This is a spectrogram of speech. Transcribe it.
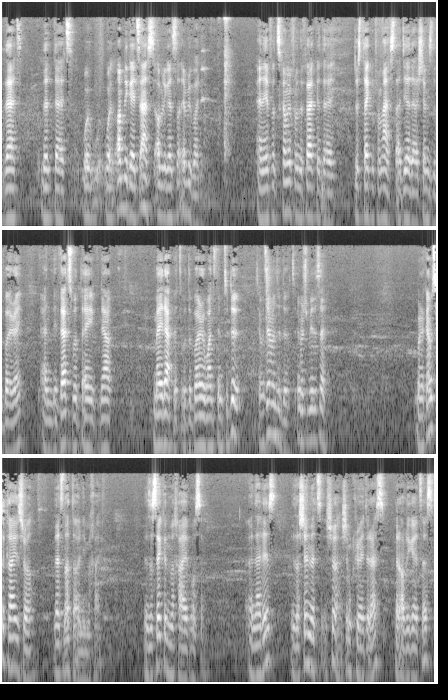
that that, that what, what obligates us obligates not everybody. And if it's coming from the fact that they just taken from us, the idea that Hashem is the Borei, and if that's what they've now made up, it what the Borei wants them to do, so wants everyone to do it. Everyone should be the same. When it comes to Klal Yisrael, that's not the only Mechayiv. There's a second Mechayiv also and that is is Hashem that sure Hashem created us, that obligates us,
